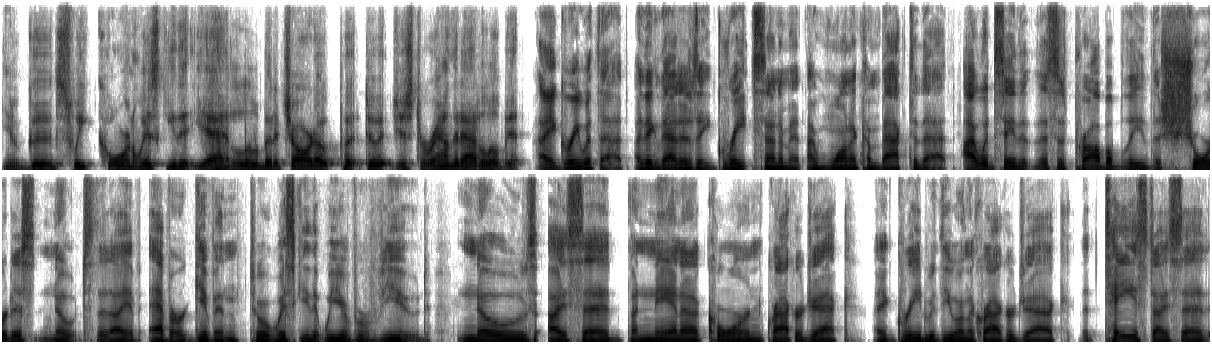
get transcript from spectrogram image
you know, good sweet corn whiskey that, yeah, had a little bit of charred oak put to it just to round it out a little bit. I agree with that. I think that is a great sentiment. I want to come back to that. I would say that this is probably the shortest notes that I have ever given to a whiskey that we have reviewed. Nose, I said banana, corn, cracker jack. I agreed with you on the Cracker Jack. The taste, I said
